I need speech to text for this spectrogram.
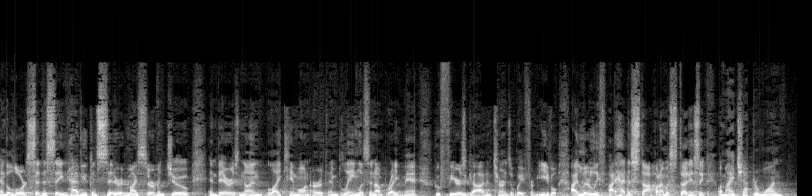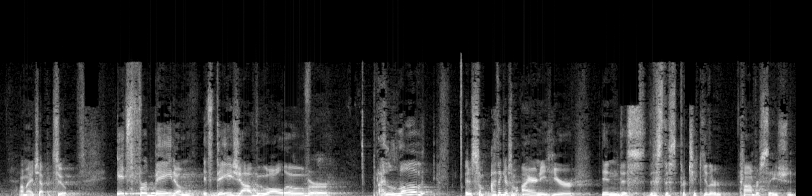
And the Lord said to Satan, Have you considered my servant Job? And there is none like him on earth, and blameless and upright man who fears God and turns away from evil. I literally, I had to stop when I was studying and say, Am I in chapter 1 or am I in chapter 2? It's verbatim. It's deja vu all over. But I love, there's some, I think there's some irony here in this, this, this particular conversation.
